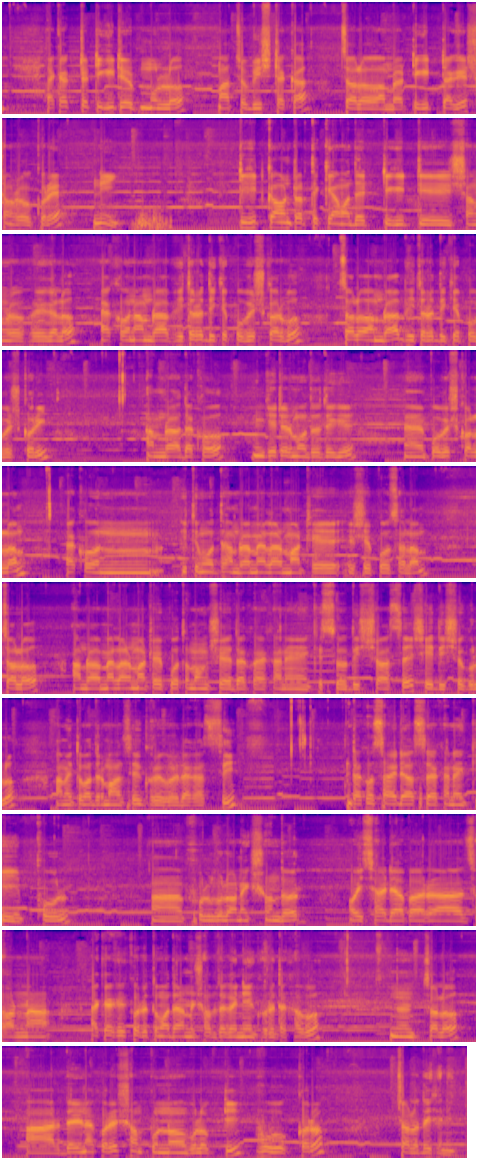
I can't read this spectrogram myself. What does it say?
এক একটা টিকিটের মূল্য মাত্র বিশ টাকা। চলো আমরা টিকিটটাকে সংগ্রহ করে নিই। টিকিট কাউন্টার থেকে আমাদের টিকিটটি সংগ্রহ হয়ে গেল। এখন আমরা ভিতরের দিকে প্রবেশ করব। চলো আমরা ভিতরের দিকে প্রবেশ করি। আমরা দেখো গেটের মধ্য থেকে প্রবেশ করলাম। এখন ইতিমধ্যে আমরা মেলার মাঠে এসে পৌঁছালাম। চলো আমরা মেলার মাঠে প্রথম অংশে দেখো এখানে কিছু দৃশ্য আছে। সেই দৃশ্যগুলো আমি তোমাদের মাঝে ঘুরে ঘুরে দেখাচ্ছি। দেখো সাইডে আছে এখানে কি? ফুল। ফুলগুলো অনেক সুন্দর। ওই সাইডে আবার ঝর্ণা। এক এক করে তোমাদের আমি সব জায়গায় নিয়ে ঘুরে দেখাবো। চলো। আর দেরি না করে সম্পূর্ণ ব্লগটি উপভোগ করো। চলো দেখে নিই।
